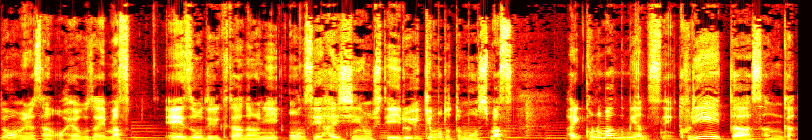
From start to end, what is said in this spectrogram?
どうも皆さんおはようございます。映像ディレクターなのに音声配信をしている池本と申します。はい、この番組はですね、クリエイターさんが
